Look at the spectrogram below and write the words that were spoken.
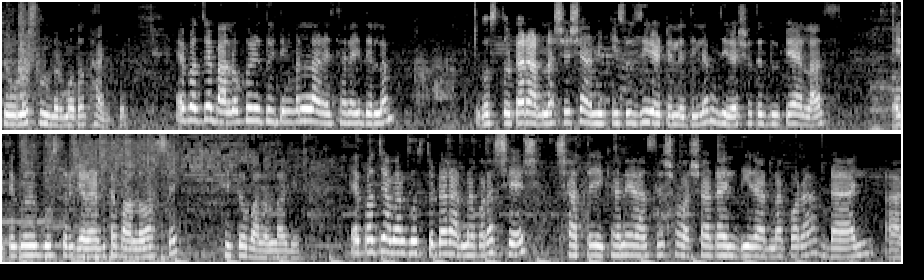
জলও সুন্দর মতো থাকবে। এবার যে ভালো করে দুই তিনবার লাড়াই ছাড়াই দিলাম। গোস্তটা রান্না শেষে আমি কিছু জিরে টেলে দিলাম। জিরার সাথে দুটো এলাচ, এতে করে গোস্তর গ্যারানটা ভালো আছে, খেতেও ভালো লাগে। এরপর যে আমার গোস্তটা রান্না করা শেষ, সাথে এখানে আছে শসা ডাল দিয়ে রান্না করা ডাল আর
